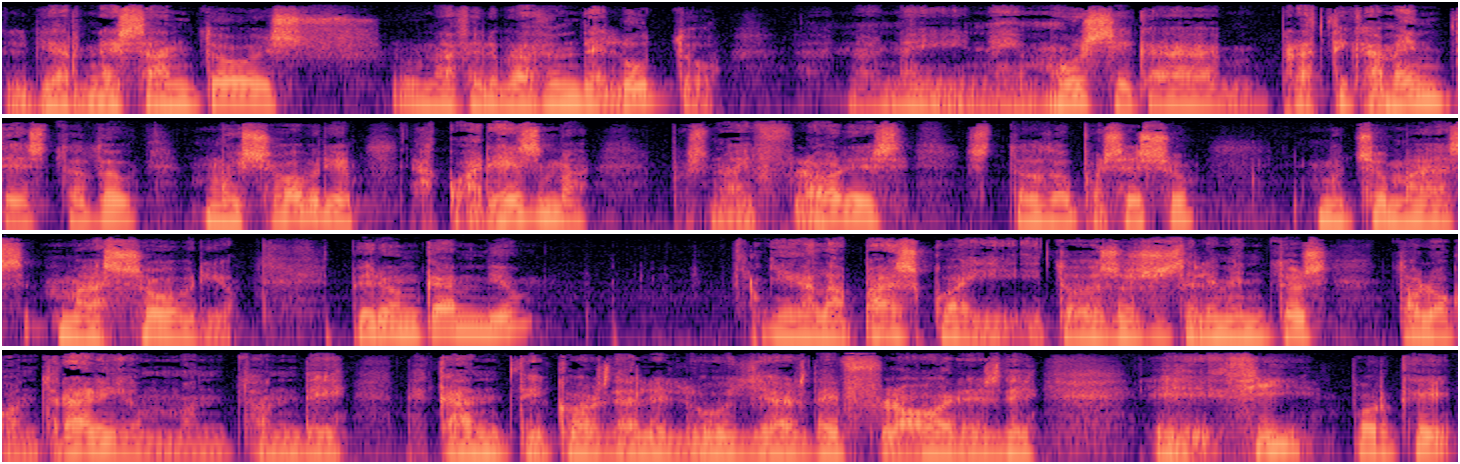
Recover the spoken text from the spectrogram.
el Viernes Santo es una celebración de luto, no, hay, música prácticamente, es todo muy sobrio. La cuaresma, pues no hay flores, es todo, pues eso, mucho más, más sobrio. Pero en cambio, llega la Pascua y, todos esos elementos, todo lo contrario, un montón de, cánticos, de aleluyas, de flores, de... Eh, sí, porque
